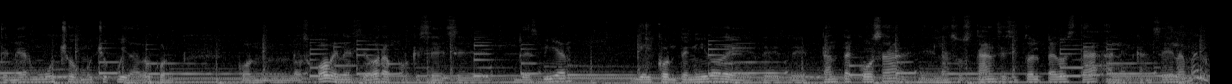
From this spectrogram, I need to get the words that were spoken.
tener mucho, mucho cuidado con, con los jóvenes de ahora, porque se, desvían y el contenido de, tanta cosa, de las sustancias y todo el pedo está al alcance de la mano.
